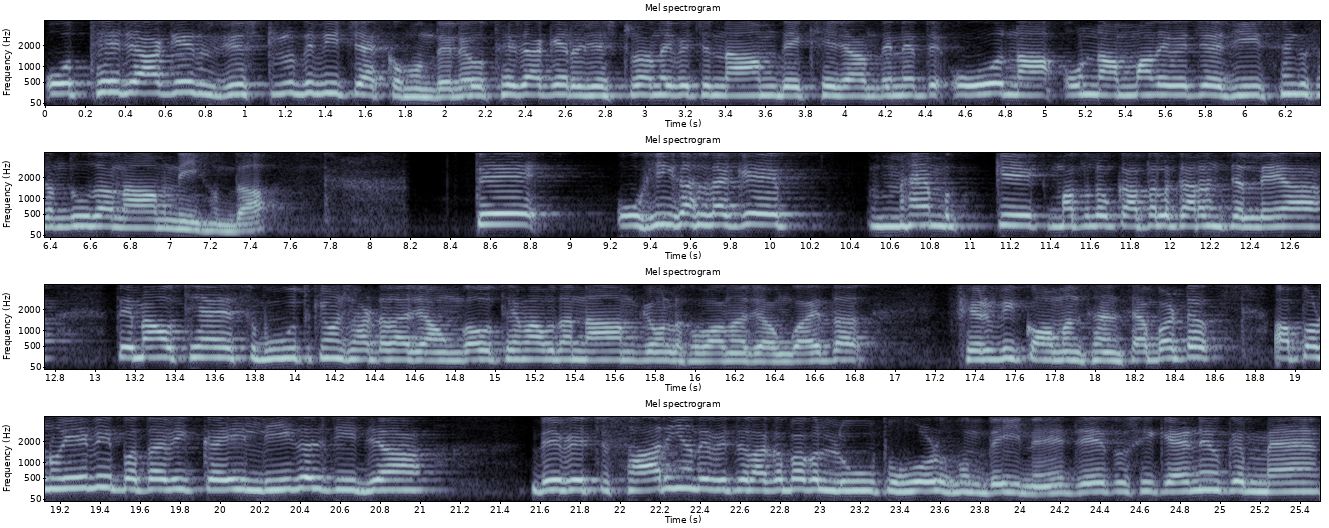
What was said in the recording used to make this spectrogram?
ਉੱਥੇ ਜਾ ਕੇ ਰਜਿਸਟਰ ਦੇ ਵੀ ਚੈੱਕ ਹੁੰਦੇ ਨੇ। ਉੱਥੇ ਜਾ ਕੇ ਰਜਿਸਟਰਾਂ ਦੇ ਵਿੱਚ ਨਾਮ ਦੇਖੇ ਜਾਂਦੇ ਨੇ ਤੇ ਉਹ ਨਾ, ਉਹ ਨਾਮਾਂ ਦੇ ਵਿੱਚ ਅਜੀਤ ਸਿੰਘ ਸੰਧੂ ਦਾ ਨਾਮ ਨਹੀਂ ਹੁੰਦਾ। ਤੇ ਉਹੀ ਗੱਲ ਹੈ ਕਿ ਮੈਂ ਮ- ਕਿ ਮਤਲਬ ਕਤਲ ਕਰਨ ਚੱਲਿਆ ਤੇ ਮੈਂ ਉੱਥੇ ਇਹ ਸਬੂਤ ਕਿਉਂ ਛੱਡਦਾ ਜਾਊਂਗਾ? ਉੱਥੇ ਮੈਂ ਉਹਦਾ ਨਾਮ ਕਿਉਂ ਲਿਖਵਾਉਣਾ ਜਾਊਂਗਾ? ਇਹ ਤਾਂ ਫਿਰ ਵੀ ਕਾਮਨ ਸੈਂਸ ਹੈ। ਬਟ ਆਪਾਂ ਨੂੰ ਇਹ ਵੀ ਪਤਾ ਵੀ ਕਈ ਲੀਗਲ ਚੀਜ਼ਾਂ ਦੇ ਵਿੱਚ ਸਾਰੀਆਂ ਦੇ ਵਿੱਚ ਲਗਭਗ ਲੂਪ ਹੋਲ ਹੁੰਦੇ ਹੀ ਨੇ। ਜੇ ਤੁਸੀਂ ਕਹਿੰਦੇ ਹੋ ਕਿ ਮੈਂ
